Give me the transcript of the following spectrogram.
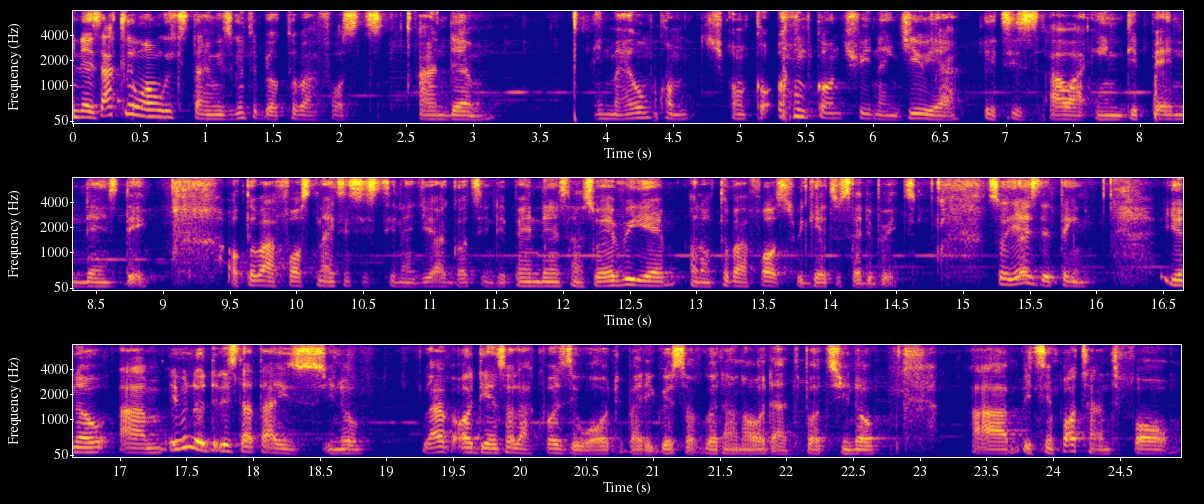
In exactly one week's time, it's going to be October 1st. And um, in my home, com- home country, Nigeria, it is our Independence Day. October 1st, 1960, Nigeria got independence. And so every year on October 1st, we get to celebrate. So here's the thing you know, um, even though Daily Starter is, you know, we have audience all across the world by the grace of God and all that, but you know, um, it's important for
